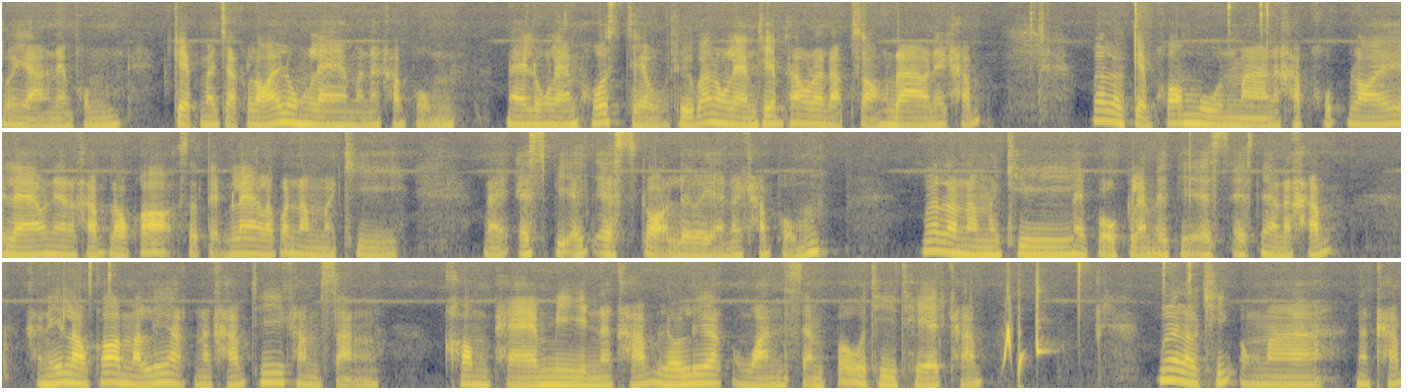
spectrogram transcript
ตัวอย่างเนี่ย ผมเก็บมาจากร้อยโรงแรมนะครับ ผมในโรงแรมโฮสเทลถือว่าโรงแรมเทียบเท่าระดับ 2 ดาวนะครับเมื่อเราเก็บข้อมูลมานะครับ ครบร้อยแล้วเนี่ยนะครับ เราก็สเต็ปแรกเราก็นำมาคีย์ ใน SPSS ก่อนเลยนะครับผม เมื่อเรานำมาคีย์ในโปรแกรม SPSS เนี่ยนะครับ คราวนี้เราก็มาเลือกนะครับที่คำสั่ง compare mean นะครับ แล้วเลือก one sample t test ครับ เมื่อเราคลิกออกมานะครับ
